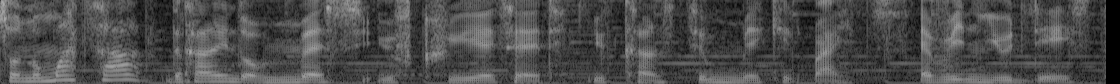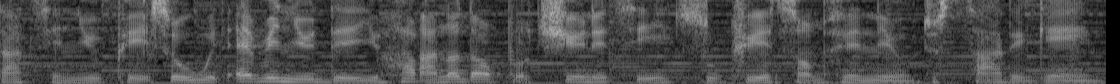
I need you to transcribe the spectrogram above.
So, no matter the kind of mess you've created, you can still make it right. Every new day starts a new page. So, with every new day, you have another opportunity to create something new, to start again,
